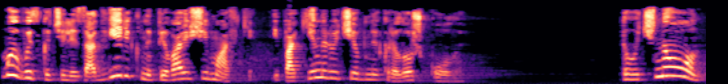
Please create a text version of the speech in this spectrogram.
Мы выскочили за дверь к напевающей мавке и покинули учебное крыло школы. «Точно он?»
